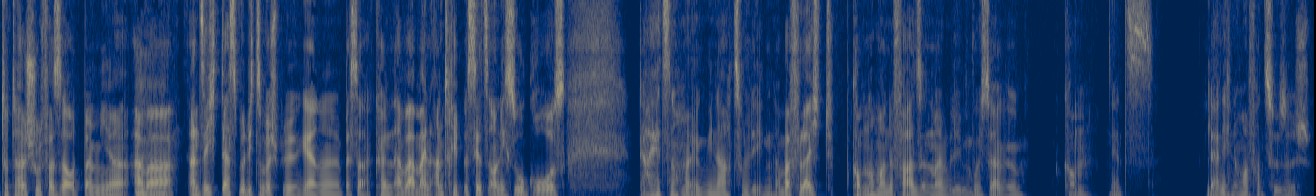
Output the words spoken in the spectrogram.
total schulversaut bei mir. Aber Mhm. an sich, das würde ich zum Beispiel gerne besser können. Aber mein Antrieb ist jetzt auch nicht so groß, da jetzt nochmal irgendwie nachzulegen. Aber vielleicht kommt nochmal eine Phase in meinem Leben, wo ich sage, komm, jetzt lerne ich nochmal Französisch.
